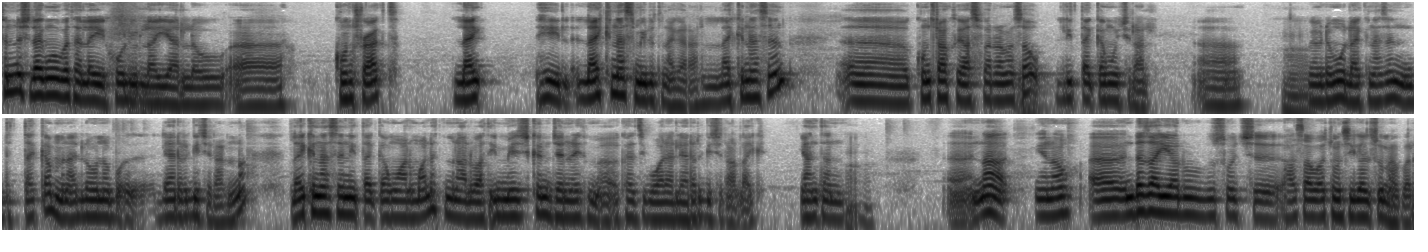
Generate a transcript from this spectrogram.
ትንሽ ደግሞ በተለይ ሆሊውድ ላይ ያለው contract ይሄ likeness የሚሉት ነገር አለ። likeness ን contract ኡ ያስፈረመ ሰው ሊጠቀሙ ይችላል። ወይም ደግሞ likeness ን እንድጠቀም ለሆነ ሊያደርግ ይችላል። እና likeness ን ይጠቀመዋል ማለት ምናልባት image ክን generate ከዚህ በኋላ ሊያደርግ ይችላል። like ያንተን እና ነው እንደዛ እያሉ ብዙ ሰዎች ሀሳባቸውን ሲገልጹ ነበር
